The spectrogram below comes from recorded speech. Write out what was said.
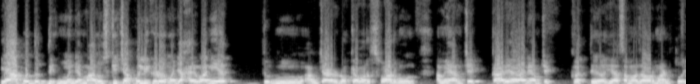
या पद्धती म्हणजे माणुसकीच्या पलीकडं म्हणजे हैवानियत आमच्या डोक्यावर स्वार होऊन आम्ही आमचे कार्य आणि आमचे कृत्य या समाजावर मांडतोय.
